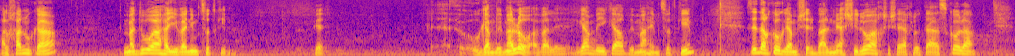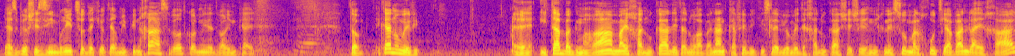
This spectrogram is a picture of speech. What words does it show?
על חנוכה, מדוע היוונים צודקים. כן. גם במה לא, אבל אה, גם בעיקר במה הם צודקים. זה דרכו גם של בעל מי השילוח, ששייך לאותה אסכולה, להסביר שזמרי צודק יותר מפנחס, ועוד כל מיני דברים כאלה. טוב, כאן הוא מביא. אה, איתה בגמרא, מאי חנוכה, דתנו רבנן, כ"ה בכסלו יום עדי חנוכה, שנכנסו מלכות יוון להיכל,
